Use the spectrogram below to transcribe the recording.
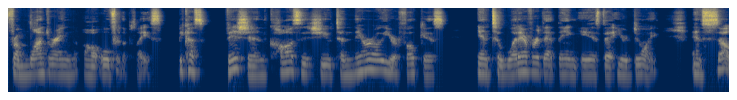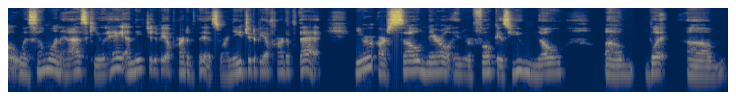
from wandering all over the place because vision causes you to narrow your focus into whatever that thing is that you're doing. And so when someone asks you, Hey, I need you to be a part of this, or I need you to be a part of that, you are so narrow in your focus. You know, um, what, um,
